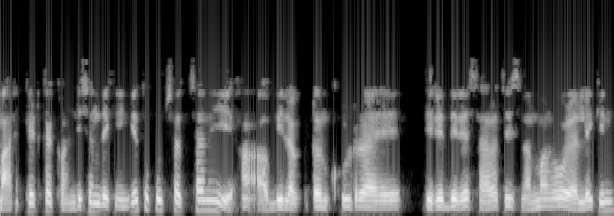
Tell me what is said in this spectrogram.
मार्केट का कंडीशन देखेंगे तो कुछ अच्छा नहीं है। हाँ अभी लॉकडाउन खुल रहा है धीरे धीरे सारा चीज़ नॉर्मल हो रहा है लेकिन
